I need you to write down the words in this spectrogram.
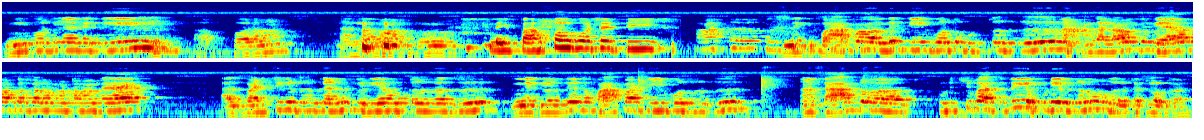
நீ போட்டியா இன்னைக்கு? அப்புறம் இன்னைக்கு பாப்பா போட்ட டீ. இன்னைக்கு பாப்பா வந்து டீ போட்டு கொடுத்துருக்கு. நாங்கெல்லாம் வந்து வேலை பார்க்க சொல்ல மாட்டோங்க அது படிச்சுக்கிட்டு இருக்கேன்னு ஃப்ரீயாக விட்டுறது. இன்னைக்கு வந்து எங்கள் பாப்பா டீ போட்டிருக்கு. நான் சாப்பிட்டு வா- குடிச்சு பார்த்துட்டு எப்படி இருக்குன்னு உங்ககிட்ட சொல்கிறேன்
